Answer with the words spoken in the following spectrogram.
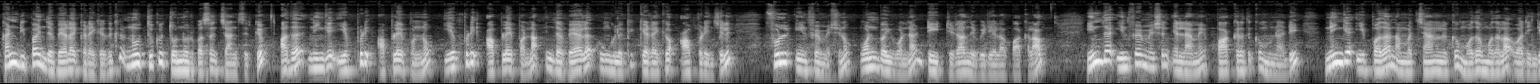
கண்டிப்பாக இந்த வேலை கிடைக்கிறதுக்கு நூற்றுக்கு தொண்ணூறு பர்சன்ட் சான்ஸ் இருக்குது அதை நீங்கள் எப்படி அப்ளை பண்ணும் எப்படி அப்ளை பண்ணால் இந்த வேலை உங்களுக்கு கிடைக்கும் அப்படின்னு சொல்லி ஃபுல் இன்ஃபர்மேஷனும் ஒன் பை ஒன்னாக டீட்டெயிலாக அந்த வீடியோவில் பார்க்கலாம். இந்த இன்ஃபர்மேஷன் எல்லாமே பார்க்குறதுக்கு முன்னாடி நீங்கள் இப்போ தான் நம்ம சேனலுக்கு முத முதலாக வரீங்க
